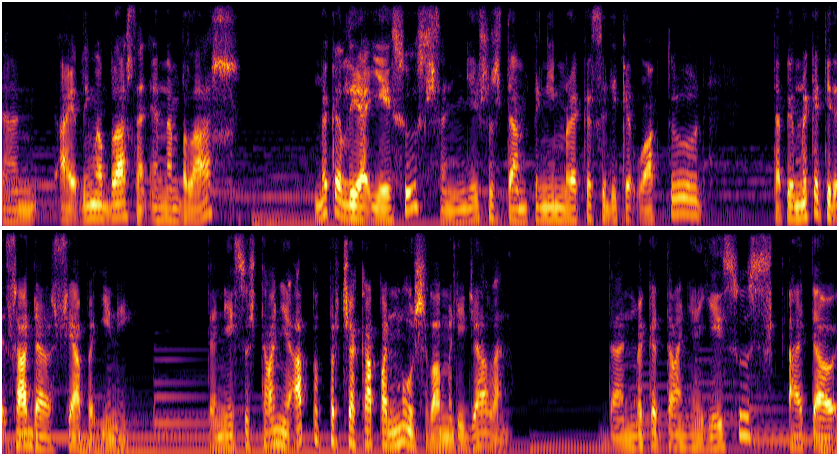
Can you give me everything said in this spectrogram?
dan ayat 15 dan 16 mereka lihat Yesus dan Yesus dampingi mereka sedikit waktu tapi mereka tidak sadar siapa ini. Dan Yesus tanya apa percakapanmu selama di jalan? Dan mereka tanya Yesus atau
